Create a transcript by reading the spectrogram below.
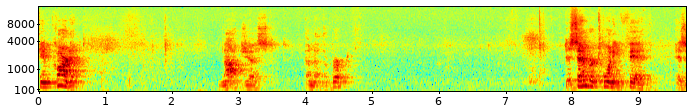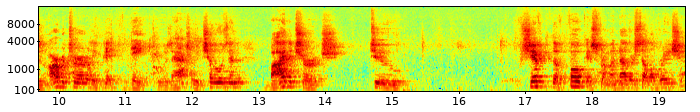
incarnate, not just another birth. December 25th is an arbitrarily picked date. It was actually chosen by the church to shift the focus from another celebration.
